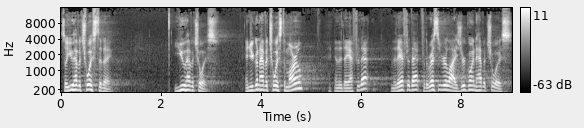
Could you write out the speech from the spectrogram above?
So you have a choice today. You have a choice. And you're going to have a choice tomorrow, and the day after that, and the day after that. For the rest of your lives, you're going to have a choice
